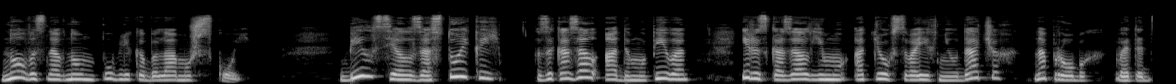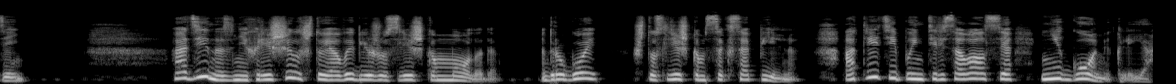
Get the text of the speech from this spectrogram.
но в основном публика была мужской. Билл сел за стойкой, заказал Адаму пиво и рассказал ему о трех своих неудачах на пробах в этот день. Один из них решил, что я выгляжу слишком молодо, другой, что слишком сексапильно, а третий поинтересовался, не гомик ли я.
